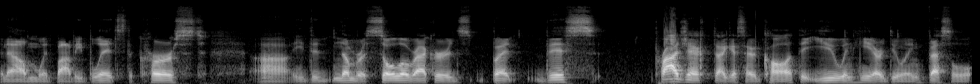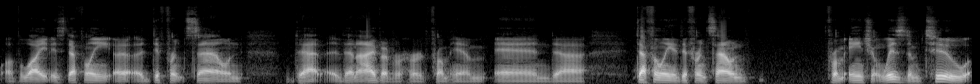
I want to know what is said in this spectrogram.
an album with bobby blitz the cursed. Uh, he did a number of solo records. But this project i guess i would call it that you and he are doing vessel of light is definitely a, a different sound that than i've ever heard from him. And uh, definitely a different sound from ancient wisdom too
